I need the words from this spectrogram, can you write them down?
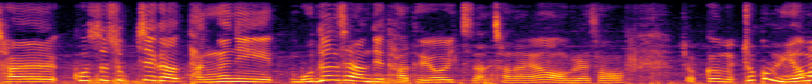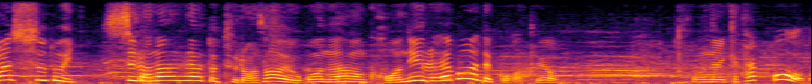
잘 코스 숙지가 당연히 모든 사람들이 다 되어 있진 않잖아요. 그래서 조금 조금 위험할 수도 있으려나 생각도 들어서 요거는 한번 건의를 해봐야 될 것 같아요. 오늘 이렇게 탔고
